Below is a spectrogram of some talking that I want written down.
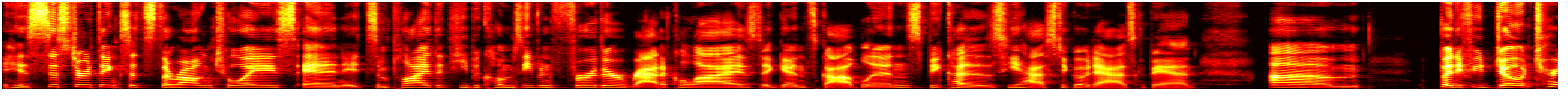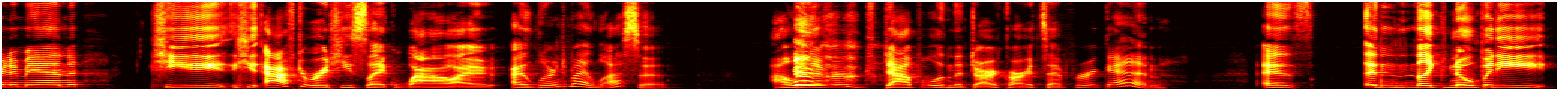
his sister thinks it's the wrong choice and it's implied that he becomes even further radicalized against goblins because he has to go to Azkaban. Um, but if you don't turn him in, he he afterward he's like, "Wow, I I learned my lesson. I'll never dabble in the dark arts ever again." And and like nobody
